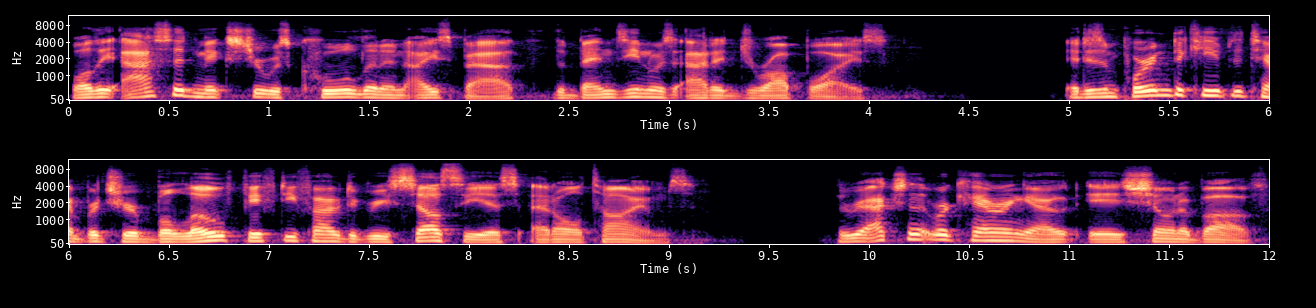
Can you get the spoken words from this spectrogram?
While the acid mixture was cooled in an ice bath, the benzene was added dropwise. It is important to keep the temperature below 55 degrees Celsius at all times. The reaction that we're carrying out is shown above.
